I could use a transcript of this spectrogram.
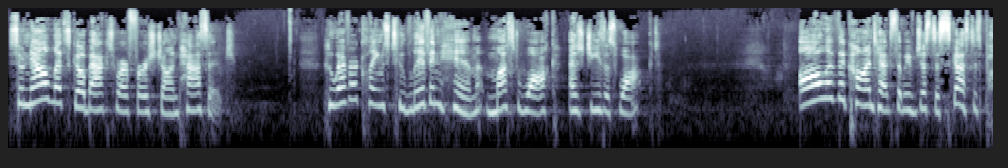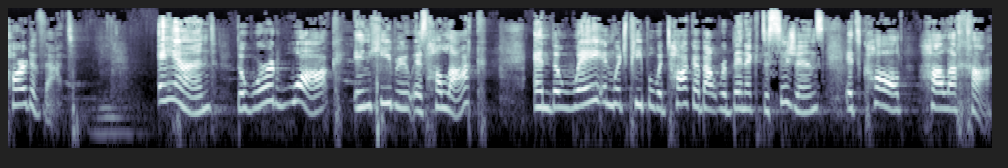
So now let's go back to our first John passage. Whoever claims to live in him must walk as Jesus walked. All of the context that we've just discussed is part of that. And the word walk in Hebrew is halak. And the way in which people would talk about rabbinic decisions, it's called halacha,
